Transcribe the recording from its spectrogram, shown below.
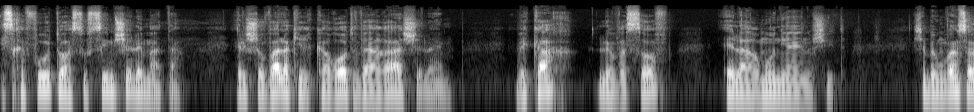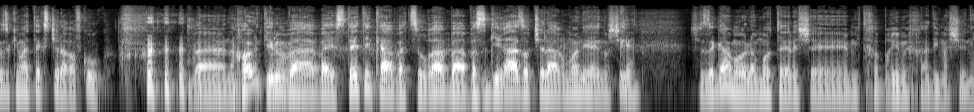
יסחפו אותו הסוסים שלמטה, אל שובל הכרכרות והרעש שלהם, וכך, לבסוף, אל ההרמוניה האנושית. שבמובן מסוים זה כמעט טקסט של הרב קוק. נכון? כאילו באסתטיקה, בצורה, בסגירה הזאת של ההרמוניה האנושית. כן. שזה גם העולמות האלה שמתחברים אחד עם השני.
